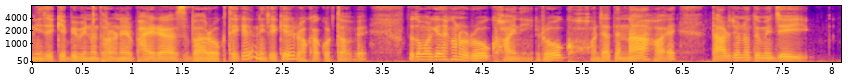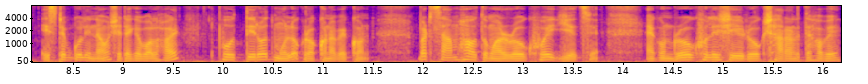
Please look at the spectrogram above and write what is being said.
নিজেকে বিভিন্ন ধরনের ভাইরাস বা রোগ থেকে নিজেকে রক্ষা করতে হবে। তো তোমার কিন্তু এখনও রোগ হয়নি। রোগ যাতে না হয়, তার জন্য তুমি যেই স্টেপগুলি নাও, সেটাকে বলা হয় প্রতিরোধমূলক রক্ষণাবেক্ষণ। বাট সামহাও তোমার রোগ হয়ে গিয়েছে। এখন রোগ হলে সেই রোগ সারাতে হবে।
